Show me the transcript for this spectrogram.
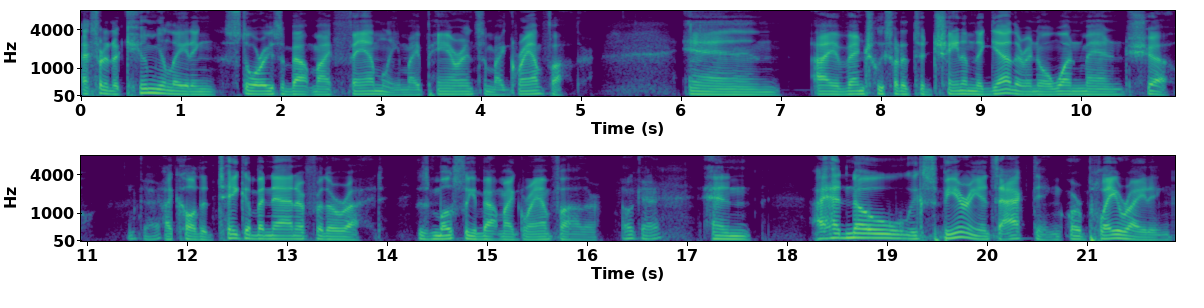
I started accumulating stories about my family, my parents, and my grandfather. And I eventually started to chain them together into a one man show. Okay. I called it Take a Banana for the Ride. It was mostly about my grandfather. Okay. And I had no experience acting or playwriting.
